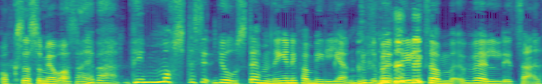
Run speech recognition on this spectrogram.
också som jag var så här, jag bara, vi måste se, jo stämningen i familjen. Det, det är liksom väldigt så här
